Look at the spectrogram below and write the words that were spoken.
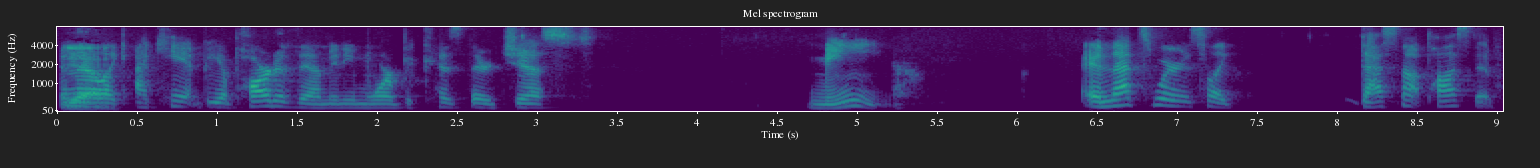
and Yeah. they're like, I can't be a part of them anymore because they're just mean, and that's where it's like that's not positive.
